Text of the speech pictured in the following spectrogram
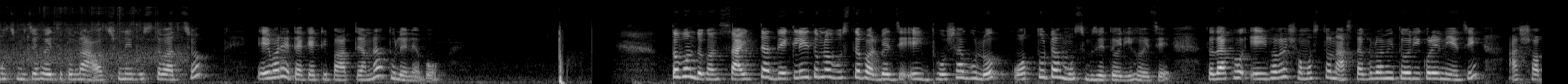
মুচমুচে হয়েছে তোমরা আওয়াজ শুনেই বুঝতে পারছ। এবারে এটাকে একটি পাত্রে আমরা তুলে নেব। তো বন্ধুগণ সাইডটা দেখলেই তোমরা বুঝতে পারবে যে এই ধোসাগুলো কতটা মুচমুচে তৈরি হয়েছে। তো দেখো, এইভাবে সমস্ত নাস্তাগুলো আমি তৈরি করে নিয়েছি। আর সব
